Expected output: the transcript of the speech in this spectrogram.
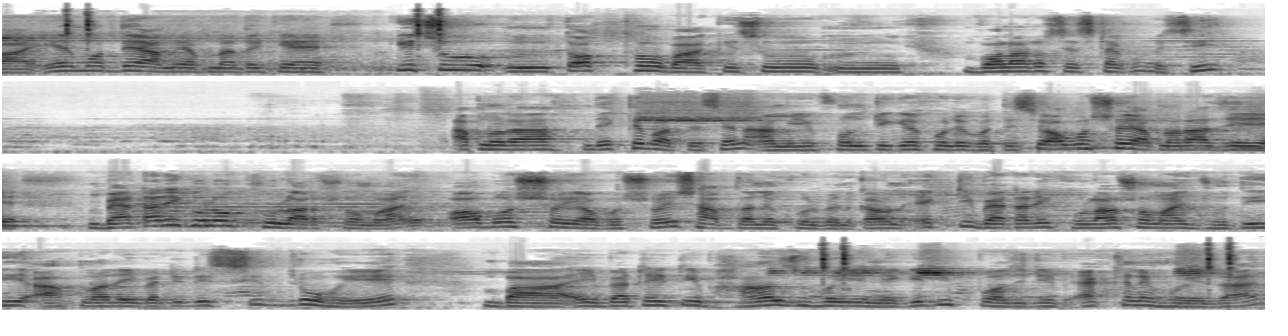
বা এর মধ্যে আমি আপনাদেরকে কিছু তথ্য বা কিছু বলারও চেষ্টা করেছি। আপনারা দেখতে পাচ্ছেন আমি ফোনটিকে খুলে করতেছি অবশ্যই আপনারা যে ব্যাটারিগুলো খোলার সময়, অবশ্যই অবশ্যই সাবধানে খুলবেন। কারণ একটি ব্যাটারি খোলার সময় যদি আপনার এই ব্যাটারিটি ছিদ্র হয়ে বা এই ব্যাটারিটি ভাঁজ হয়ে নেগেটিভ পজিটিভ একখানে হয়ে যায়,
